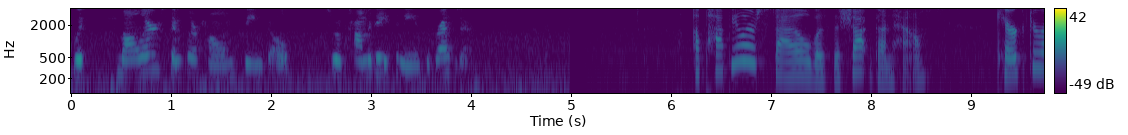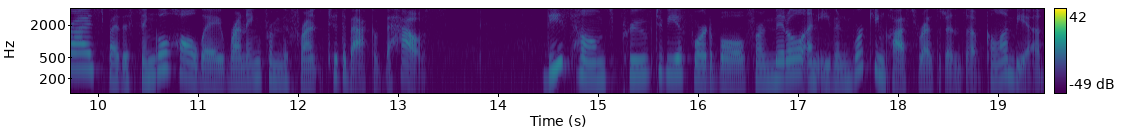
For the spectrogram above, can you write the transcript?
with smaller, simpler homes being built to accommodate the needs of residents. A popular style was the shotgun house, characterized by the single hallway running from the front to the back of the house. These homes proved to be affordable for middle and even working class residents of Columbia.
